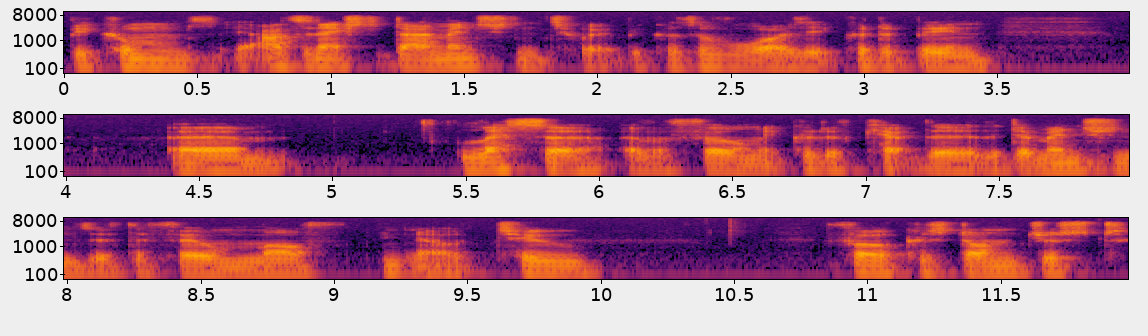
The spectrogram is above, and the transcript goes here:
becomes it adds an extra dimension to it because otherwise it could have been um, lesser of a film. It could have kept the, the dimensions of the film more, you know, too focused on just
